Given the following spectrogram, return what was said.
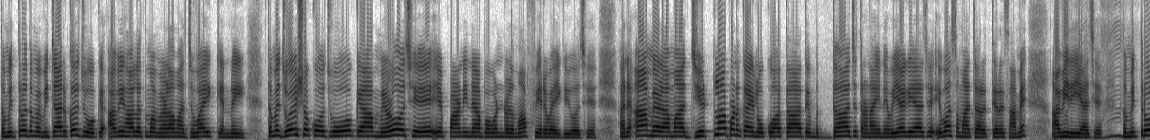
તો મિત્રો, તમે વિચાર કરજો કે આવી હાલતમાં મેળામાં જવાય કે નહીં. તમે જોઈ શકો છો કે આ મેળો છે એ પાણીના ભવંડળમાં ફેરવાઈ ગયો છે અને આ મેળામાં જેટલા પણ કાંઈ લોકો હતા તે બધા જ તણાઈને વયા ગયા છે એવા સમાચાર અત્યારે સામે આવી રહ્યા છે. તો મિત્રો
